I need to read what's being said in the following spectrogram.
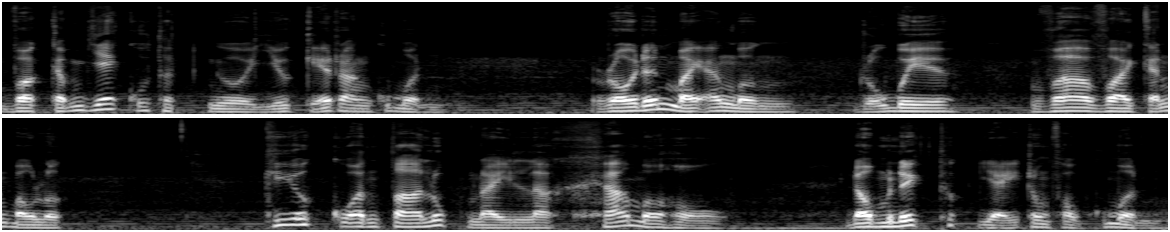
và cảm giác của thịt người giữa kẻ răng của mình. Rồi đến màn ăn mừng, rượu bia và vài cảnh bạo lực. Ký ức của anh ta lúc này là khá mơ hồ. Dominic thức dậy trong phòng của mình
